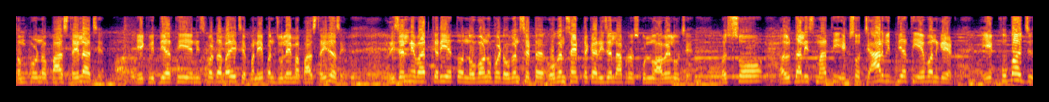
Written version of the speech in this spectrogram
સંપૂર્ણ પાસ થયેલા છે. એક વિદ્યાર્થીએ નિષ્ફળતા મળી છે, પણ એ પણ જુલાઈમાં પાસ થઈ જશે. રિઝલ્ટની વાત કરીએ તો નવ્વાણું પોઈન્ટ ઓગણસાઠ ઓગણસાઠ ટકા રિઝલ્ટ આપણું સ્કૂલનું આવેલું છે. બસો અડતાલીસમાંથી એકસો ચાર વિદ્યાર્થી એ વન ગ્રેડ એ ખૂબ જ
